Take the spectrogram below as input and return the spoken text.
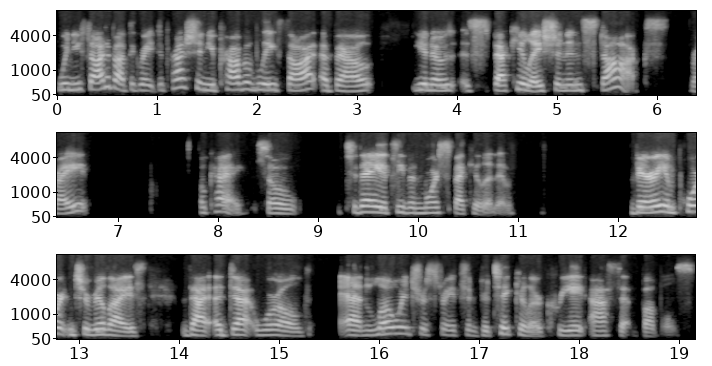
when you thought about the great depression you probably thought about you know speculation in stocks right? Okay so today it's even more speculative. Very important to realize that a debt world and low interest rates in particular create asset bubbles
